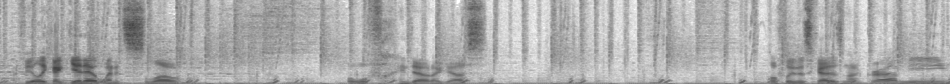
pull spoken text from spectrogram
I feel like I get out when it's slow. But we'll find out, I guess. Hopefully this guy does not grab me.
